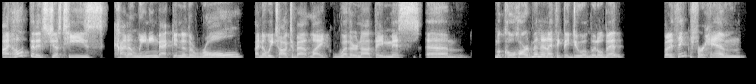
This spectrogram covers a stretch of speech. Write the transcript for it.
I hope that it's just he's kind of leaning back into the role. I know we talked about like whether or not they miss um, Mecole Hardman, and I think they do a little bit. But I think for him,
